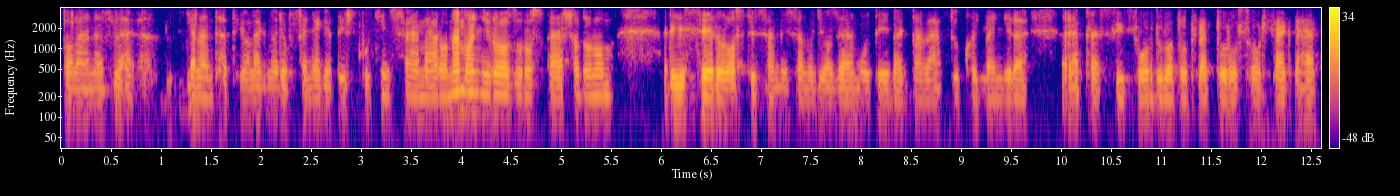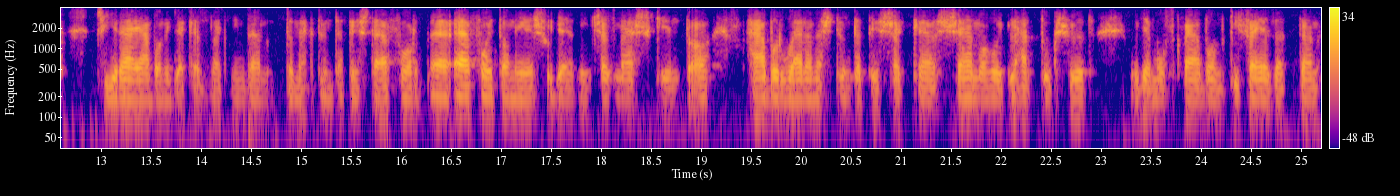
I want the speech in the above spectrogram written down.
talán ez le, jelentheti a legnagyobb fenyegetést Putyin számára. Nem annyira az orosz társadalom részéről azt hiszem, hiszen ugye az elmúlt években láttuk, hogy mennyire represszív fordulatot vett Oroszország, tehát csírájában igyekeznek minden tömegtüntetést elfolytani, és ugye nincs ez másként a háború ellenes tüntetésekkel sem, ahogy láttuk, sőt, ugye Moszkvában kifejezetten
